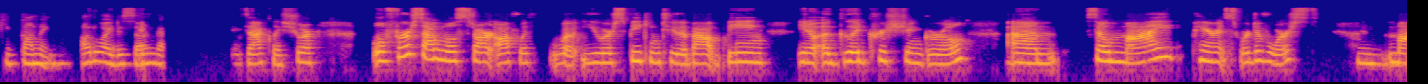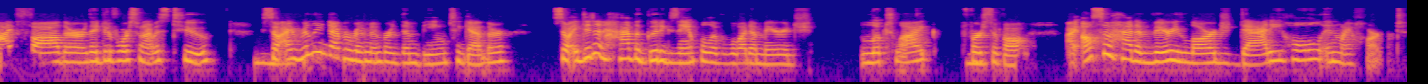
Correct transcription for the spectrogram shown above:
keep coming how do i discern that Exactly. Sure. Well, first, I will start off with what you were speaking to about being, you know, a good Christian girl. Um, so my parents were divorced. Mm, My father, they divorced when I was two. So I really never remembered them being together. So I didn't have a good example of what a marriage looked like, mm, first of all. I also had a very large daddy hole in my heart.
